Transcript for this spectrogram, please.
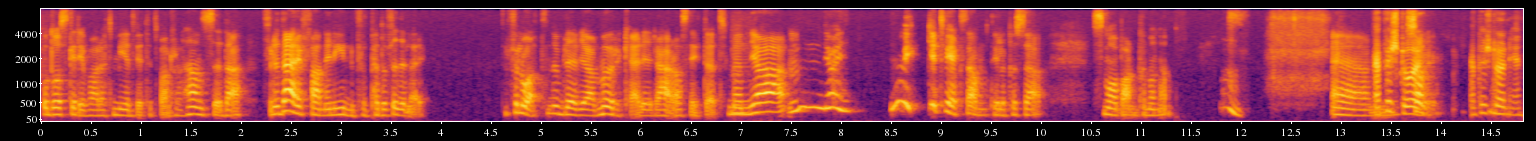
Och då ska det vara ett medvetet val från hans sida. För det där är fan en in för pedofiler. Förlåt, nu blev jag mörk här i det här avsnittet. Men Mm. jag, mm, jag är mycket tveksam till att pussa småbarn på munnen. Ehm, Jag förstår. sorry. Jag förstår det.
